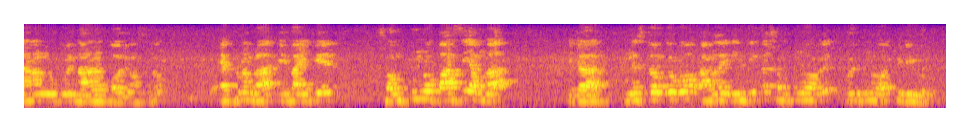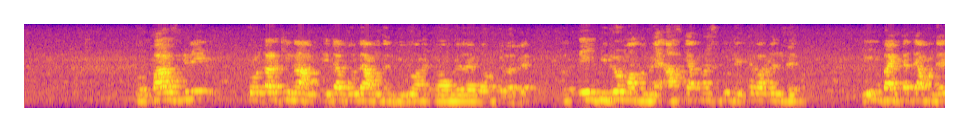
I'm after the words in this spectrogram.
নানান রকমের নানান প্রবলেম আসলো এখন আমরা এই বাইকের সম্পূর্ণ পার্টসই আমরা এটা ইনস্টল করব, আমাদের ইঞ্জিনটা সম্পূর্ণভাবে পরিপূর্ণভাবে ফিটিং করব। তো পার্টসগুলি কোনটার কি নাম এটা বললে আমাদের ভিডিও অনেক লং হয়ে যাবে, বড় হয়ে যাবে। তো এই ভিডিওর মাধ্যমে আজকে আপনারা শুধু দেখতে পারবেন যে এই বাইকটাতে আমাদের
